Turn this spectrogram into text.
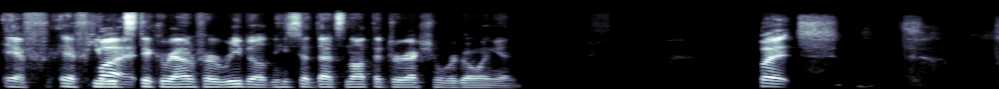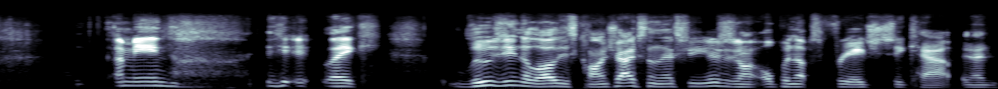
if if he but, would stick around for a rebuild, and he said that's not the direction we're going in. But I mean, he, like losing a lot of these contracts in the next few years is going to open up free agency cap, and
